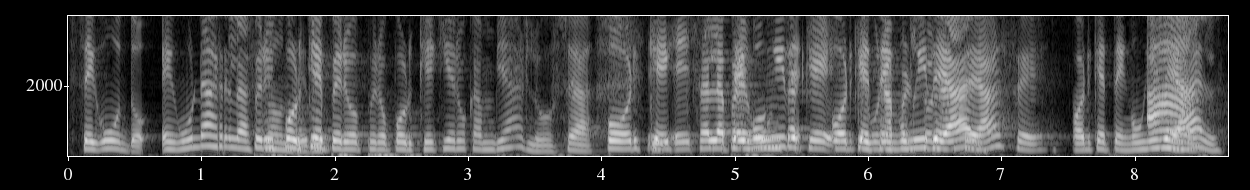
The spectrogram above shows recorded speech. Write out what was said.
Segundo, en una relación. ¿Pero por qué? pero, pero ¿por qué quiero cambiarlo? O sea, porque e, esa es la pregunta que, porque una tengo persona un ideal, se hace. Porque tengo un Ah, ideal.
